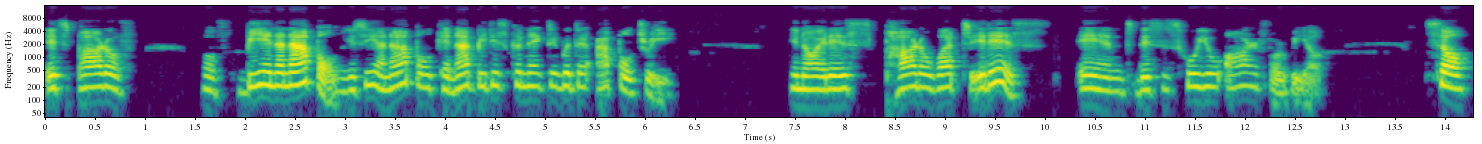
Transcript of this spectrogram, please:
It's part of of being an apple. You see, an apple cannot be disconnected with the apple tree. You know, it is part of what it is. And this is who you are for real. So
